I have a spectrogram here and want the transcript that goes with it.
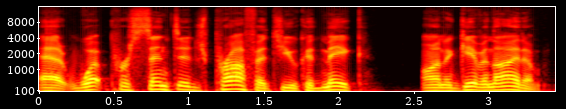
at what percentage profit you could make on a given item,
